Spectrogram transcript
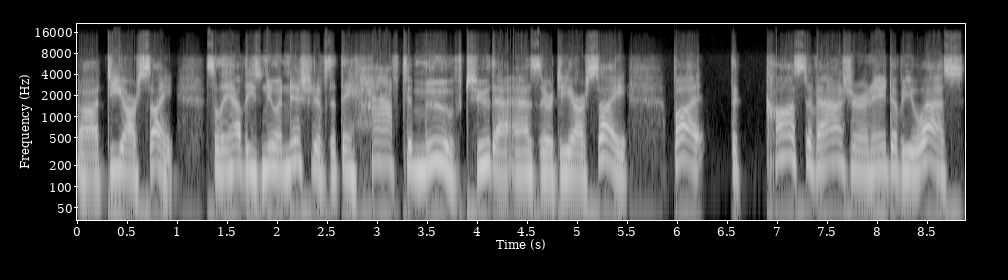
uh, DR site. So they have these new initiatives that they have to move to that as their DR site. But the cost of Azure and AWS,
